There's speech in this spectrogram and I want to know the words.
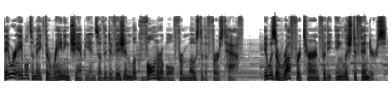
they were able to make the reigning champions of the division look vulnerable for most of the first half. It was a rough return for the English defenders.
